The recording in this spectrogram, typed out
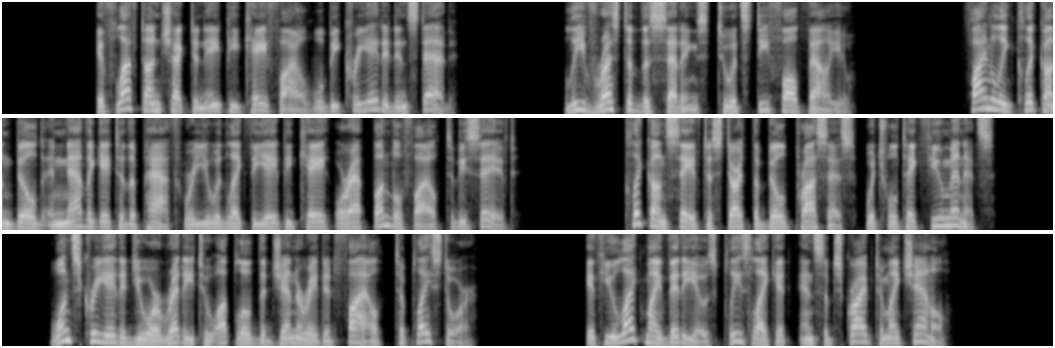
If left unchecked, an APK file will be created instead. Leave rest of the settings to its default value. Finally, click on Build and navigate to the path where you would like the APK or app bundle file to be saved. Click on Save to start the build process, which will take few minutes. Once created, you are ready to upload the generated file to Play Store. If you like my videos, please like it and subscribe to my channel.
